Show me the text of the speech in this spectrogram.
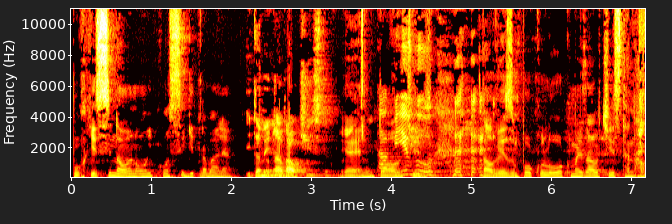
Porque senão eu não ia conseguir trabalhar. E também Eu não tá tava- autista. é, não Tá tô vivo? autista. Talvez um pouco louco, mas autista não.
